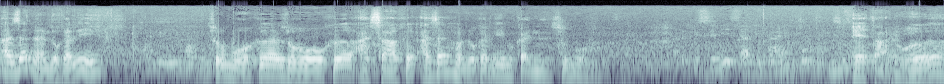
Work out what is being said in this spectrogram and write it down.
Azan lah dua kali. Subuh ke, zuhur ke, asar ke. Azan pun dua kali bukan subuh. Eh tak dua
